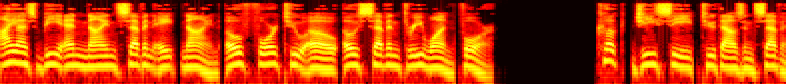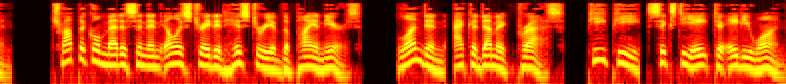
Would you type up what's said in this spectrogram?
ISBN 978-9-0420-0731-4. Cook, G. C. 2007. Tropical Medicine and Illustrated History of the Pioneers. London, Academic Press. pp. 68–81.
